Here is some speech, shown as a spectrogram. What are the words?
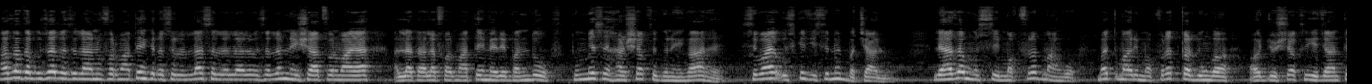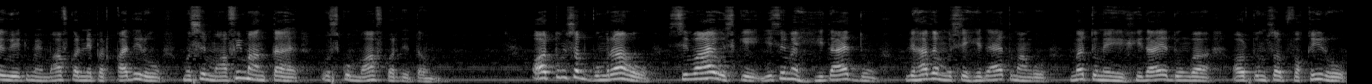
हज़रत अबू जर रज़ी अन्हु फरमाते हैं कि अलैहि वसल्लम ने इशाद फरमाया, अल्लाह ताला फरमाते हैं, मेरे बंदो, तुम में से हर शख्स गुनहगार है, सिवाय उसके जिसे मैं बचा लूँ। लिहाजा मुझसे मफफरत मांगो, मैं तुम्हारी मफफरत कर दूँगा, और जो शख्स ये जानते हुए कि मैं माफ़ करने पर कादिर हूँ, मुझसे माफ़ी माँगता है, उसको माफ़ कर देता हूँ। और तुम सब गुमराह हो, सिवाय उसके, जिसे मैं हिदायत दूँ। लिहाजा मुझसे हिदायत मांगो, मैं तुम्हें हिदायत दूँगा और तुम सब फकीर हो,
